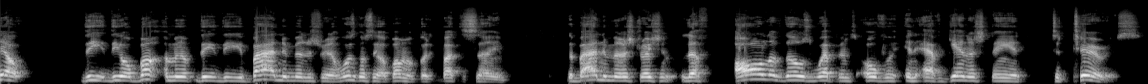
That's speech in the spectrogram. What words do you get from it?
Hell, the the Obama I mean the the Biden administration. I was gonna say Obama, but about the same. The Biden administration left all of those weapons over in Afghanistan to terrorists,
